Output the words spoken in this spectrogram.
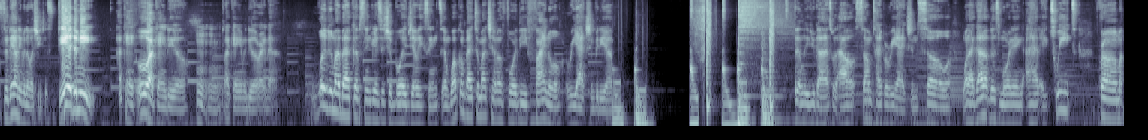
So they don't even know what she just did to me. I can't, oh, I can't deal. Mm-mm, I can't even deal right now. What to do, my backup singers? It's your boy Joey Sings, and welcome back to my channel for the final reaction video. Didn't leave you guys without some type of reaction. So when I got up this morning, I had a tweet from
